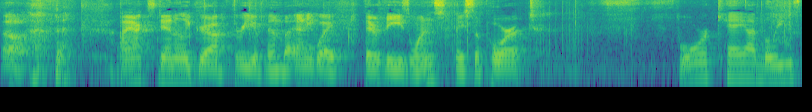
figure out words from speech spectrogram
Oh, I accidentally grabbed three of them, but anyway, they're these ones. They support 4K, I believe.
